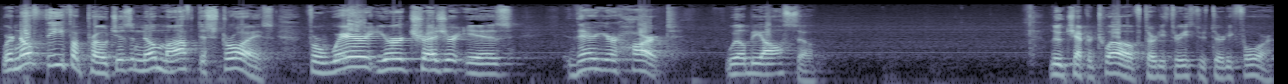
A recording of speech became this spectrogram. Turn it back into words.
where no thief approaches and no moth destroys. For where your treasure is, there your heart will be also. Luke chapter 12, 33 through 34.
